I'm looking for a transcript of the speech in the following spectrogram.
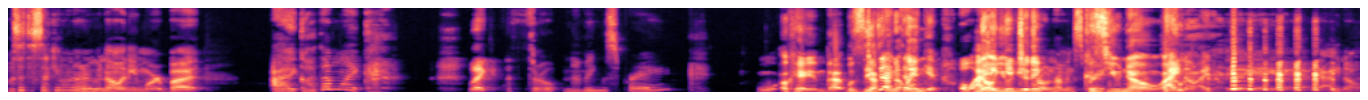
was it the second one? I don't even know anymore. But I got them like, like throat numbing spray. Okay, that was Did I- did I definitely give- oh, I No, didn't you give you didn't, throat numbing spray. because you know. I know, I know. Yeah, yeah, yeah, yeah, yeah, yeah, I know.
